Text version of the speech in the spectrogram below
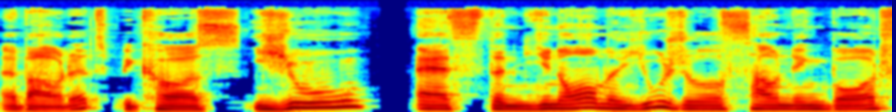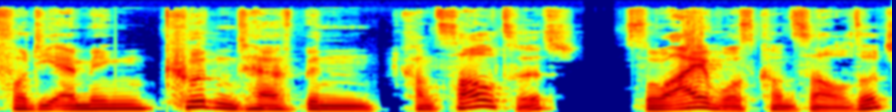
about it because you as the normal usual sounding board for DMing couldn't have been consulted. So I was consulted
